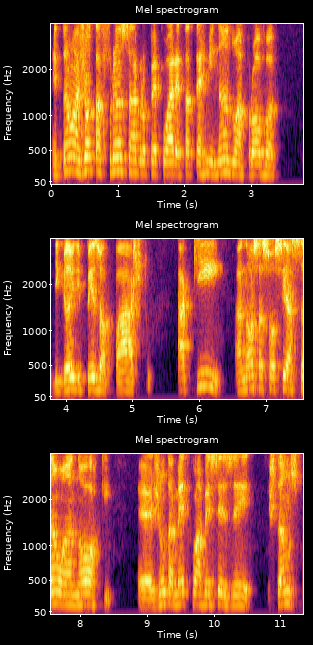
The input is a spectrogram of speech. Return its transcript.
Então, a J França Agropecuária está terminando uma prova de ganho de peso a pasto. Aqui, a nossa associação, a ANORC, é, juntamente com a BCZ, estamos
